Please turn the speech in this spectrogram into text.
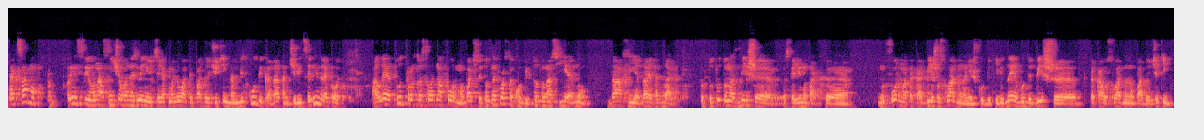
Так само, в принципі, у нас нічого не змінюється, як малювати падаючу тінь там, від кубіка да, там, чи від циліндра якогось. Але тут просто складна форма. Бачите, тут не просто кубік, тут у нас є ну, дах є да, і так далі. Тобто тут у нас більше, скажімо так, е, ну, форма така більш ускладнена, ніж кубік, і від неї буде більш е, така ускладнена падаюча тінь.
